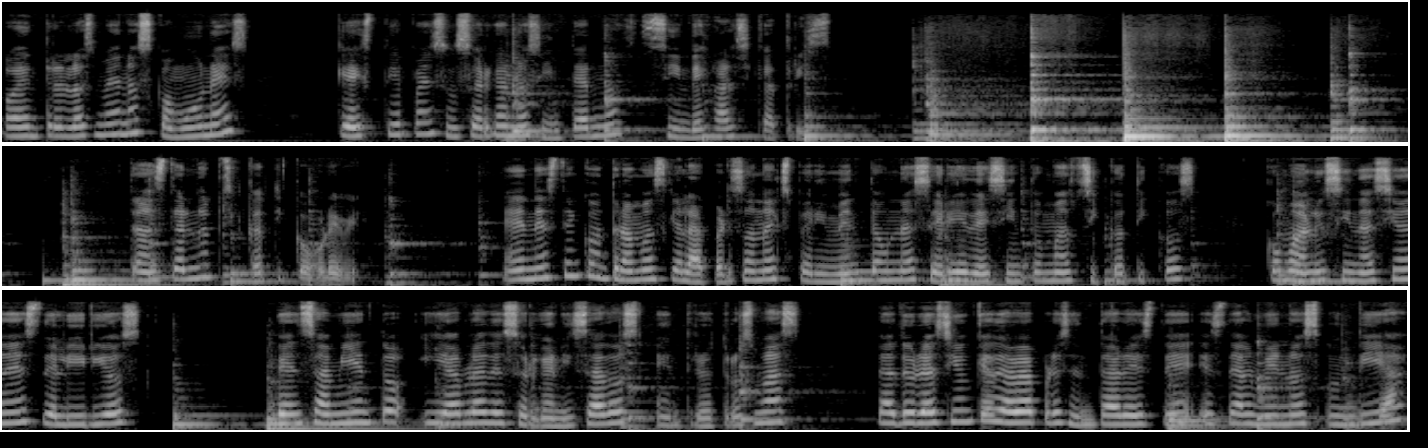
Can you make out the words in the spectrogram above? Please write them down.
o entre los menos comunes, que extirpen sus órganos internos sin dejar cicatriz. Trastorno psicótico breve. En este encontramos que la persona experimenta una serie de síntomas psicóticos como alucinaciones, delirios, pensamiento y habla desorganizados, entre otros más. La duración que debe presentar este es de al menos un día,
